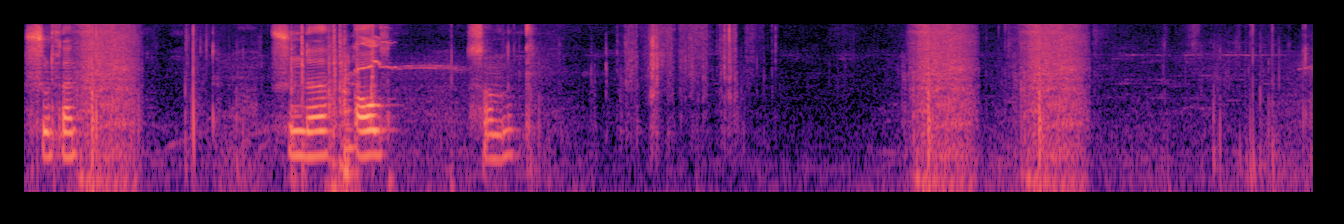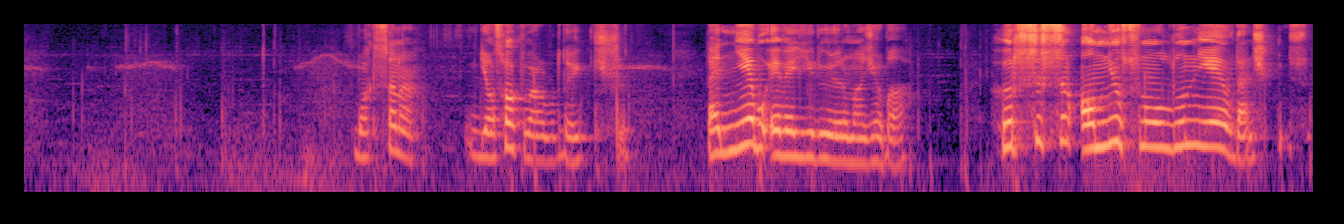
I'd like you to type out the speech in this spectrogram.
Şuradan. Şunu da al. Sandık. Baksana. Yatak var burada iki kişi. Ben niye bu eve giriyorum acaba? Hırsızsın anlıyorsun olduğunu niye evden çıkmıyorsun?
